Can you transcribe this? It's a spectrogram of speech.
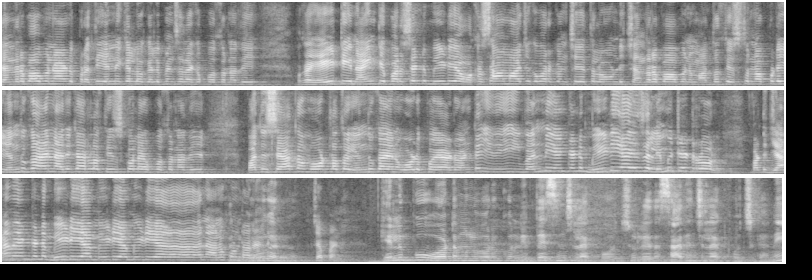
చంద్రబాబు నాయుడు ప్రతి ఎన్నికల్లో గెలిపించలేకపోతున్నది? ఒక ఎయిటీ నైంటీ పర్సెంట్ మీడియా ఒక సామాజిక వర్గం చేతిలో ఉండి చంద్రబాబుని మద్దతు ఇస్తున్నప్పుడు ఎందుకు ఆయన అధికారంలో తీసుకోలేకపోతున్నది? పది శాతం ఓట్లతో ఎందుకు ఆయన ఓడిపోయాడు? అంటే ఇది ఇవన్నీ ఏంటంటే media is a limited role but జనం ఏంటంటే మీడియా మీడియా మీడియా అని అనుకుంటారండి గురుగారు, చెప్పండి. గెలుపు ఓటముల వరకు నిర్దేశించలేకపోవచ్చు లేదా సాధించలేకపోవచ్చు కానీ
